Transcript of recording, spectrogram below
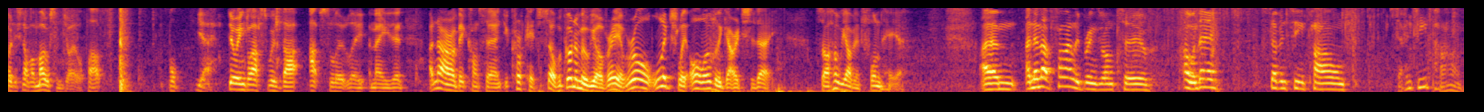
but it's not my most enjoyable part. But yeah, doing glass with that, absolutely amazing. And now I'm a bit concerned, you're crooked. So we're going to move you over here. We're all literally all over the garage today. So I hope you're having fun here. Um, and then that finally brings you on to, oh, and they're 17 pound, 17 pound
